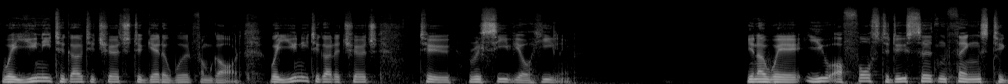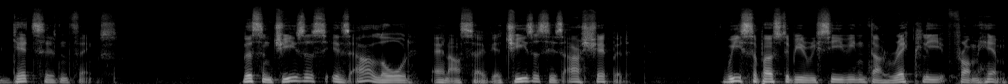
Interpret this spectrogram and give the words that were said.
where you need to go to church to get a word from God, where you need to go to church to receive your healing. You know, where you are forced to do certain things to get certain things. Listen, Jesus is our Lord and our Savior. Jesus is our shepherd we're supposed to be receiving directly from Him.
